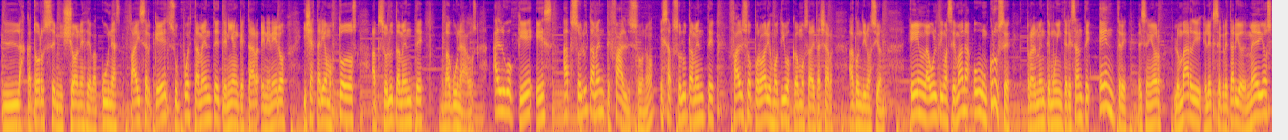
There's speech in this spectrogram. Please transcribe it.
las 14 millones de vacunas Pfizer que supuestamente tenían que estar en enero y ya estaríamos todos absolutamente vacunados. Algo que es absolutamente falso, ¿no? Es absolutamente falso por varios motivos que vamos a detallar a continuación. En la última semana hubo un cruce realmente muy interesante entre el señor Lombardi, el ex secretario de Medios,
